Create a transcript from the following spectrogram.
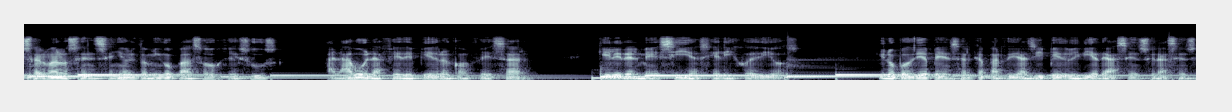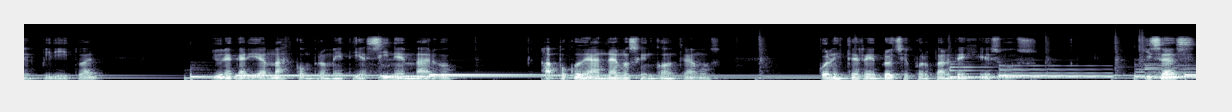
Queridos hermanos en el Señor, el domingo pasado Jesús alabó la fe de Pedro al confesar que él era el Mesías y el Hijo de Dios. Y uno podría pensar que a partir de allí Pedro iría de ascenso en ascenso espiritual y una caridad más comprometida. Sin embargo, a poco de andar nos encontramos con este reproche por parte de Jesús. Quizás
